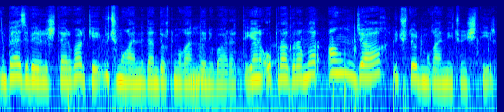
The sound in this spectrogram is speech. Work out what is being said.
Bəzi verilişlər var ki, 3 müğənnidən, 4 müğənnidən ibarətdir. Yəni o proqramlar ancaq 3-4 müğənni üçün işləyir.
